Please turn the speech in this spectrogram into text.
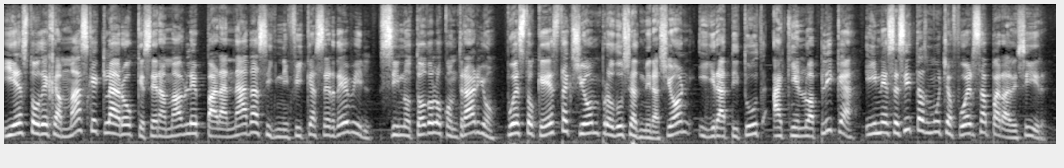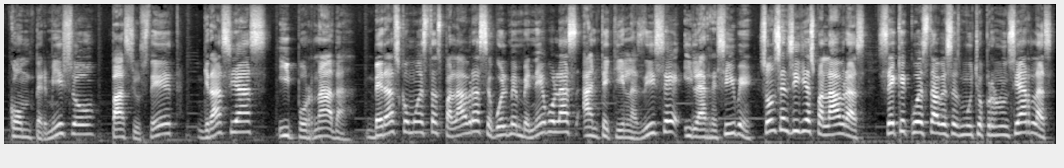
Y esto deja más que claro que ser amable para nada significa ser débil, sino todo lo contrario, puesto que esta acción produce admiración y gratitud a quien lo aplica. Y necesitas mucha fuerza para decir, con permiso, pase usted, gracias y por nada. Verás cómo estas palabras se vuelven benévolas ante quien las dice y las recibe. Son sencillas palabras, sé que cuesta a veces mucho pronunciarlas,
